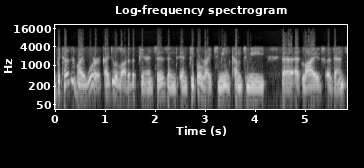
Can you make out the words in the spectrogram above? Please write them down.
because of my work, I do a lot of appearances, and, and people write to me and come to me uh, at live events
